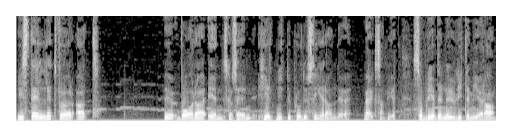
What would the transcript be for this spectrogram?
Istället för att Eh, vara en, ska säga, en helt nyttoproducerande verksamhet så blev det nu lite mera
